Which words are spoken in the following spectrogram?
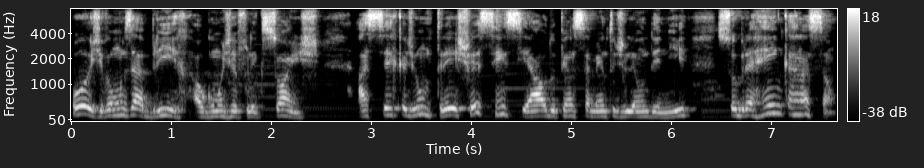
Hoje vamos abrir algumas reflexões acerca de um trecho essencial do pensamento de Leon Denis sobre a reencarnação.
